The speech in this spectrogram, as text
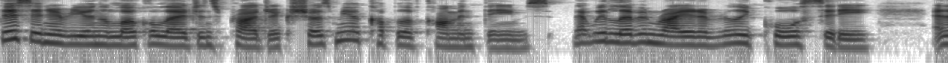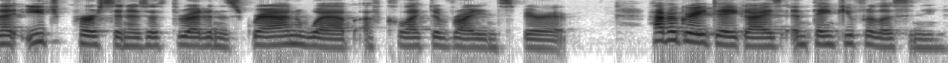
This interview in the Local Legends Project shows me a couple of common themes that we live and ride in a really cool city, and that each person is a thread in this grand web of collective riding spirit. Have a great day, guys, and thank you for listening.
